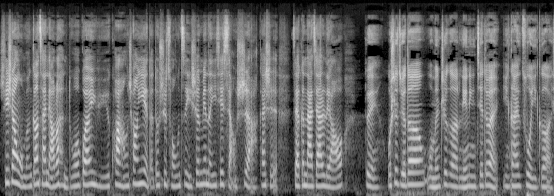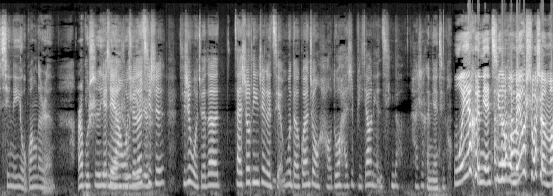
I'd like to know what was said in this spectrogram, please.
实际上，我们刚才聊了很多关于跨行创业的，都是从自己身边的一些小事啊开始，在跟大家聊。对，我是觉得我们这个年龄阶段应该做一个心里有光的人，而不是一别这样，我觉得其实，其实我觉得在收听这个节目的观众好多还是比较年轻的，还是很年轻。我也很年轻，我没有说什么，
